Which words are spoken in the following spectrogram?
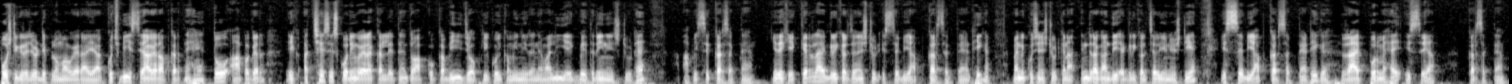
पोस्ट ग्रेजुएट डिप्लोमा वगैरह या कुछ भी इससे अगर आप करते हैं तो आप अगर एक अच्छे से स्कोरिंग वगैरह कर लेते हैं तो आपको कभी जॉब की कोई कमी नहीं रहने वाली। ये एक बेहतरीन इंस्टीट्यूट है, आप इससे कर सकते हैं। ये देखिए केरला एग्रीकल्चर इंस्टीट्यूट इससे भी आप कर सकते हैं, ठीक है? मैंने कुछ इंस्टीट्यूट के नाम, इंदिरा गांधी एग्रीकल्चर यूनिवर्सिटी है, इससे भी आप कर सकते हैं, ठीक है? रायपुर में है, इससे आप कर सकते हैं।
